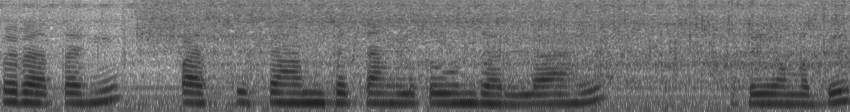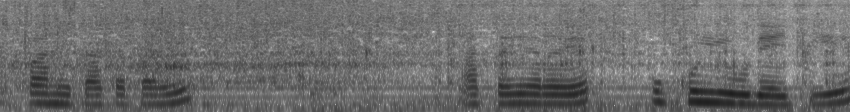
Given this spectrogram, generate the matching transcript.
तर आता हे पाच ते सहा मिनटं चांगलं तळून झालेलं आहे. आता यामध्ये पाणी टाकत आहे. आता या रयात उकळी येऊ द्यायची आहे.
